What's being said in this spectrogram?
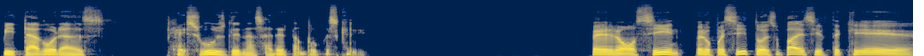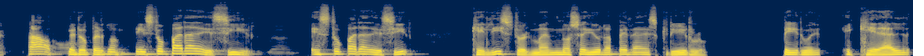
Pitágoras, Jesús de Nazaret tampoco escribe. Pero sí, pero pues sí, todo eso para decirte que... Ah, pero perdón, esto para decir, esto para decir que listo, el man no se dio la pena de escribirlo, pero eh, queda, el,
